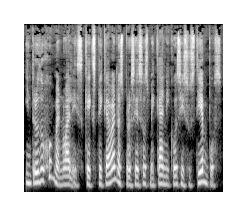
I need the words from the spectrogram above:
introdujo manuales que explicaban los procesos mecánicos y sus tiempos,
